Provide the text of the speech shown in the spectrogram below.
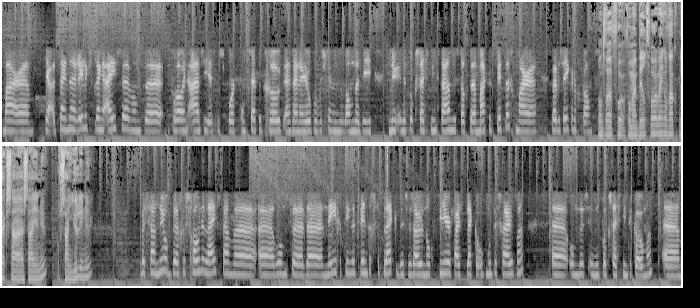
maar eh, ja, het zijn eh, redelijk strenge eisen, want eh, vooral in Azië is de sport ontzettend groot en zijn er heel veel verschillende landen die nu in de top 16 staan. Dus dat maakt het pittig, maar we hebben zeker nog kans. Want we, voor, voor mijn beeldvorming, op welke plek sta, sta je nu? Of staan jullie nu? We staan nu op de geschone lijst, staan we eh, rond de 19e, 20e plek. Dus we zouden nog vier, vijf plekken op moeten schuiven. Eh, om dus in die top 16 te komen. Ehm,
